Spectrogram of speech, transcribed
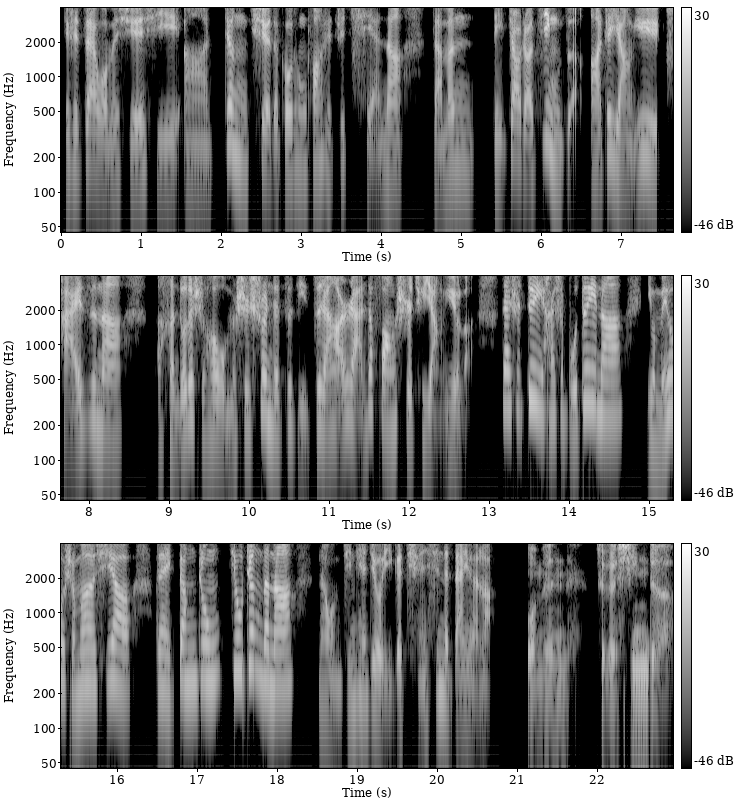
就是在我们学习啊正确的沟通方式之前呢，咱们得照照镜子啊。这养育孩子呢。很多的时候，我们是顺着自己自然而然的方式去养育了，但是对还是不对呢？有没有什么需要在当中纠正的呢？那我们今天就有一个全新的单元了。我们这个新的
